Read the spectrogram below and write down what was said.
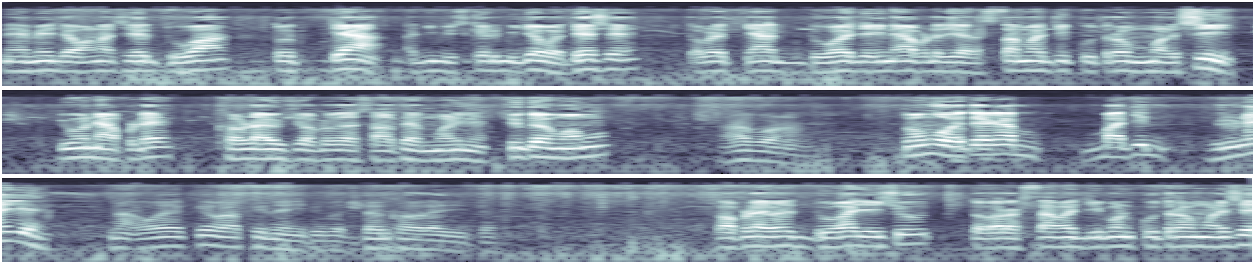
ને અમે જવાના છીએ ધોવા. તો ત્યાં હજી બિસ્કિટ બીજા વધે છે. તો આપણે ત્યાં ધોવા જઈને આપણે જે રસ્તામાં જે કૂતરો મળશે એઓને આપણે ખવડાવીશું આપણે બધા સાથે મળીને. શું કહ્યું મામું? હા પણ. તો મામું હોય તો કે બાકી ભીરું નહીં છે ના હોય કે બાકી નહીં રહ્યું બધાને ખવડાવી દીધા. તો આપણે હવે જોવા જઈશું તો રસ્તામાં જે પણ કૂતરો મળશે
